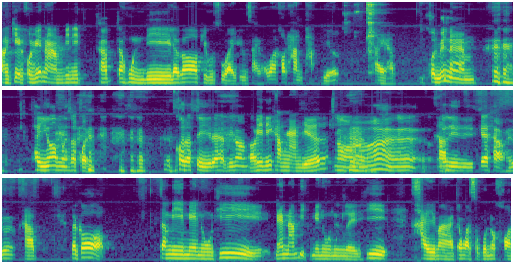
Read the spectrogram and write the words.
สังเกตคนเวียดนามพี่นิกครับจะหุ่นดีแล้วก็ผิวสวยผิวใสเพราะว่าเขาทานผักเยอะใช่ครับ คนเวียดนามไทยย่อเมืองสกลคนละสีเลยครับพี่น้องเพราะพี่นิกทำงานเยอะอ๋อเออครับดีดีแก้ข่าวให้ด้วยครับ แล้วก็ จะมีเมนูที่แนะนำอีกเมนูหนึ่งเลยที่ใครมาจังหวัดสกลนคร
